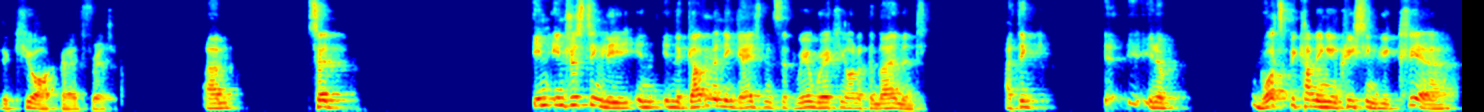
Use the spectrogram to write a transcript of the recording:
the QR code for it. Um, so in, interestingly, in, in the government engagements that we're working on at the moment, I think, you know, what's becoming increasingly clear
